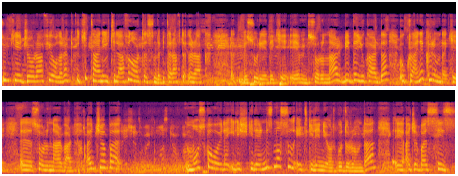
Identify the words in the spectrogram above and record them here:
Türkiye coğrafi olarak iki tane ihtilafın ortasında. Bir tarafta Irak ve Suriye'deki e, sorunlar, bir de yukarıda Ukrayna Kırım'daki e, sorunlar var. Acaba Moskova ile ilişkileriniz nasıl etkileniyor bu durumdan? E, acaba siz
